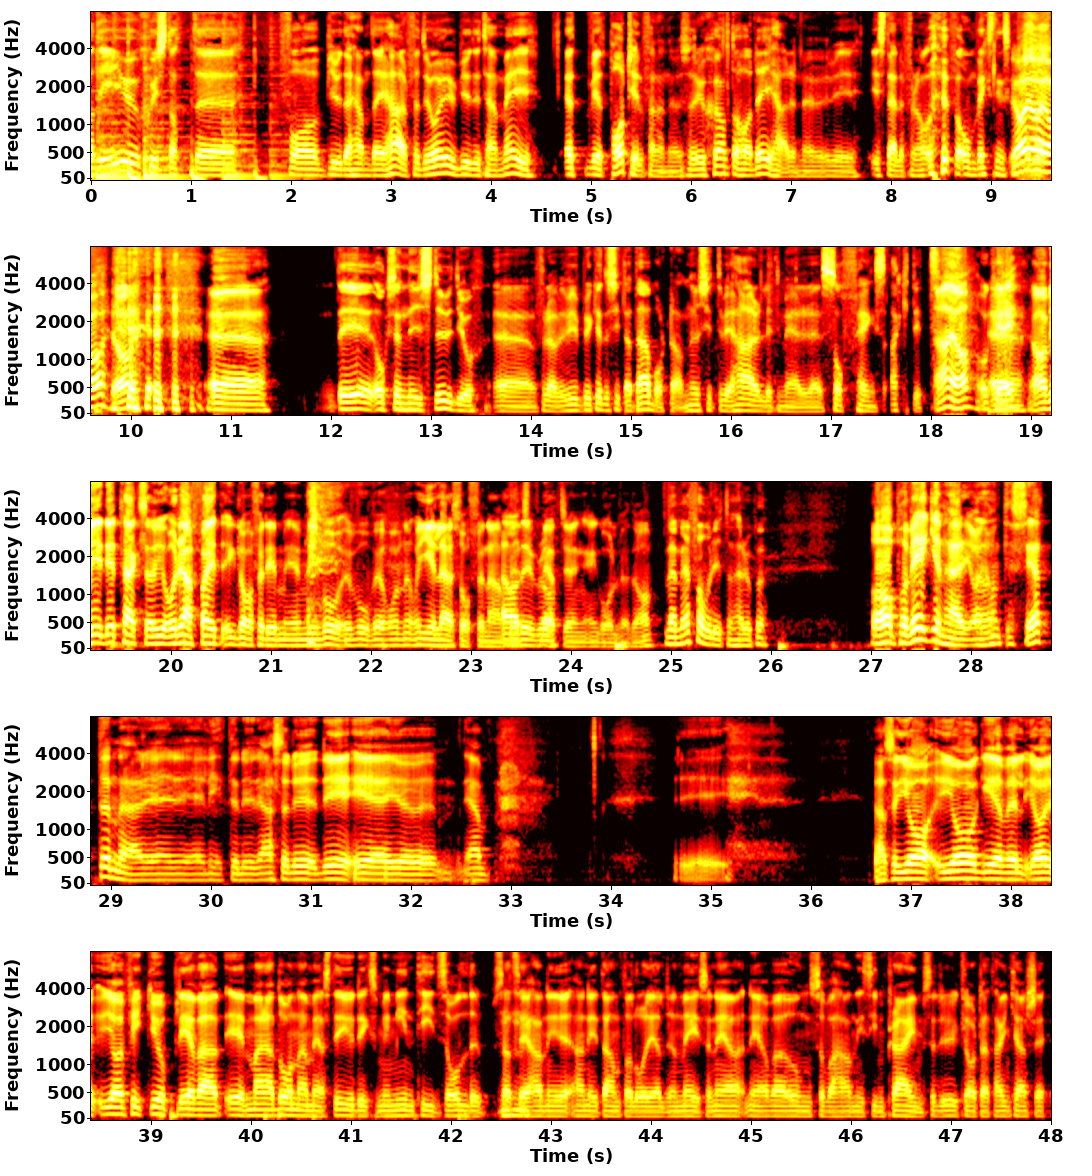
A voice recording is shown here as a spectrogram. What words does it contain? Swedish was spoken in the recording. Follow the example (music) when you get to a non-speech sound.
Ja, det är ju schysst att eh, få bjuda hem dig här, för du har ju bjudit hem mig ett, vid ett par tillfällen nu, så det är skönt att ha dig här nu i, istället för, (laughs) för omväxlings Ja, ja, ja. ja. (laughs) eh, det är också en ny studio eh, för övrigt. Vi brukade sitta där borta. Nu sitter vi här lite mer eh, soffhängsaktigt. Ja, ja, okej. Eh. Ja, vi, det är tack. Så- Och Raffa är glad för det min vo- vovve. Hon, hon gillar sofforna Ja, bäst- bättre än, än golvet. Ja. Vem är favoriten här uppe? Ja, på väggen här. Jag har inte sett den där eh, lite. nu. Alltså, det, det är ju... Ja, eh, alltså, jag, jag är väl... Jag, jag fick ju uppleva eh, Maradona mest. Det är ju liksom i min tidsålder, så att säga. Han är, han är ett antal år äldre än mig. Så när jag, när jag var ung så var han i sin prime. Så det är ju klart att han kanske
